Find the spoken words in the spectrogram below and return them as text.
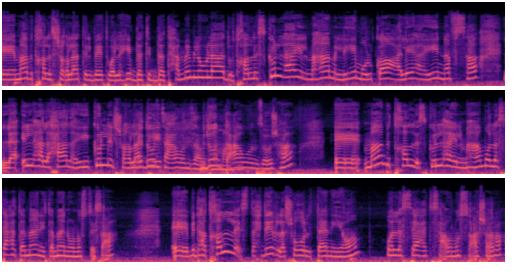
آه، ما بتخلص شغلات البيت ولا هي بدها تبدأ تحمم الأولاد وتخلص كل هاي المهام اللي هي ملقاة عليها هي نفسها لإلها لحالها. هي كل الشغلات بدون تعاون زوجها بدون معها. تعاون زوجها. آه، ما بتخلص كل هاي المهام ولا الساعة 8 8 ونص 9 آه، بدها تخلص تحضير لشغل تاني يوم ولا الساعة 9 ونص 10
